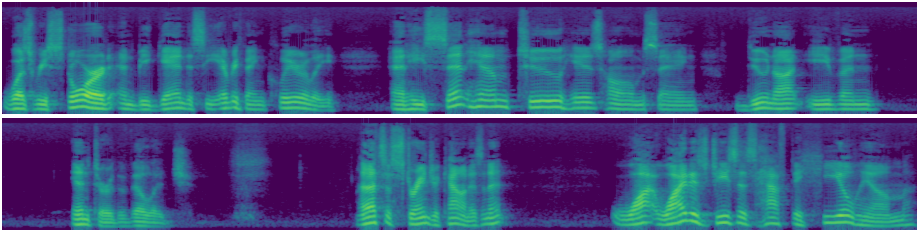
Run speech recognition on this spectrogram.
was restored and began to see everything clearly. And he sent him to his home, saying, Do not even enter the village. Now, that's a strange account, isn't it? Why, why does Jesus have to heal him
